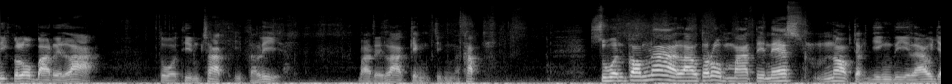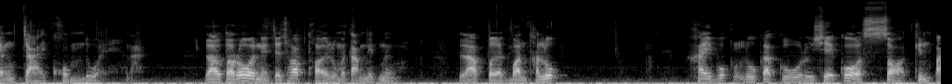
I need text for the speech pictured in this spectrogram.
นิโคโลบาเรล่าตัวทีมชาติอิตาลี บาเรล่าเก่งจริงนะครับ ส่วนกองหน้าลาวตาโรมาติเนสนอกจากยิงดีแล้วยังจ่ายคมด้วยนะลาวตาโรเนี่ยจะชอบถอยลงมาต่ำนิดหนึ่ง แล้วเปิดบอลทะลุ ให้พวกลูกากูหรือเชโก้สอดขึ้นไป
